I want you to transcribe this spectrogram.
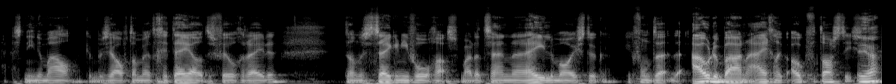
Dat is niet normaal. Ik heb mezelf dan met GT-auto's veel gereden. Dan is het zeker niet vol gas. Maar dat zijn hele mooie stukken. Ik vond de, de oude baan eigenlijk ook fantastisch. Ja.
